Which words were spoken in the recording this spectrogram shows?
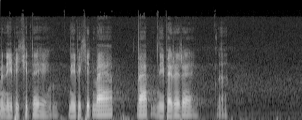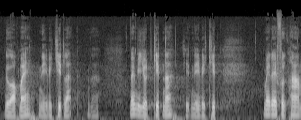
มันหนีไปคิดได้เองหนีไปคิดแวบแวบหนีไปเรื่อยๆนะดูออกไหมหนีไปคิดแล้วนะไม่มีหยุดคิดนะจิตหนีไปคิด ไม่ได้ฝึกห้าม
